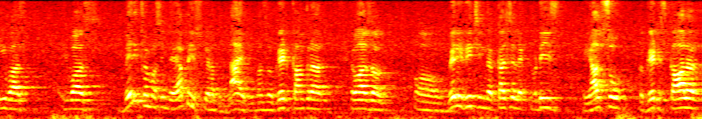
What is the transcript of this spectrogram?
he was, he was very famous in the every sphere of the life. He was a great conqueror. He was a, uh, very rich in the cultural activities. He also a great scholar.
